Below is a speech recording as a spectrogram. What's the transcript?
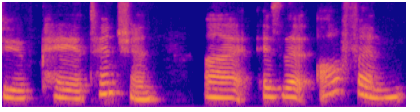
to pay attention uh, is that often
